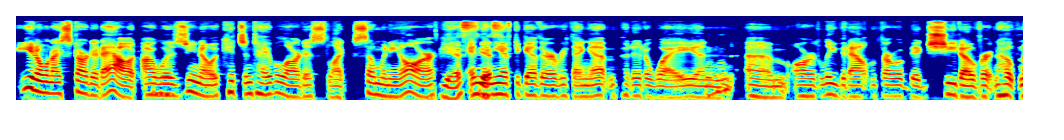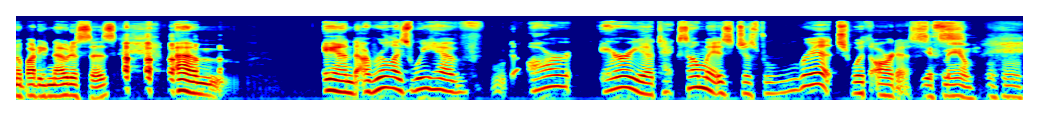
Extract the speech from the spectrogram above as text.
you know, when I started out, I Mhm. was, you know, a kitchen table artist like so many are. yes, And yes. then you have to gather everything up and put it away and, um, or leave it out and throw a big sheet over it and hope nobody notices. um, and I realized we have our area, Texoma, is just rich with artists. yes, ma'am. Mhm.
